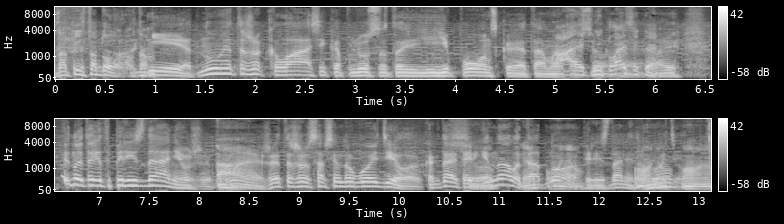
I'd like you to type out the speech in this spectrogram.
за 300 долларов. Там. Нет, ну это же классика, плюс это японская там. А, это всё. не классика? Э, э, Ну, это, это переиздание уже, понимаешь? Это же совсем другое дело. Когда это Всё, оригинал, это одно, понял. а переиздание другое Понял, дело. понял.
